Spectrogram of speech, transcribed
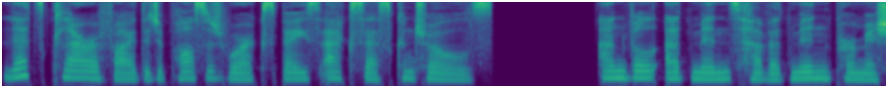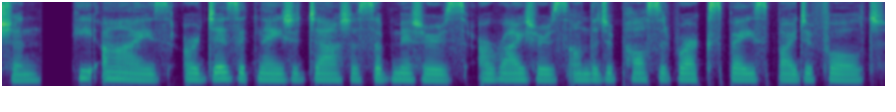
Let's clarify the deposit workspace access controls. Anvil admins have admin permission. PIs or designated data submitters are writers on the deposit workspace by default.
